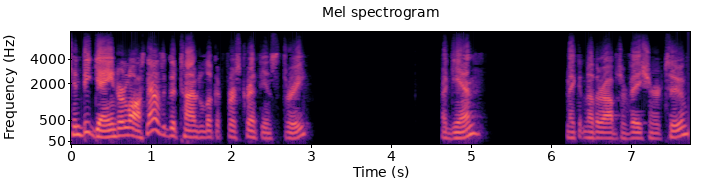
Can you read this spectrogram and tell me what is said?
can be gained or lost. Now is a good time to look at 1 Corinthians 3. Again, make another observation or two.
